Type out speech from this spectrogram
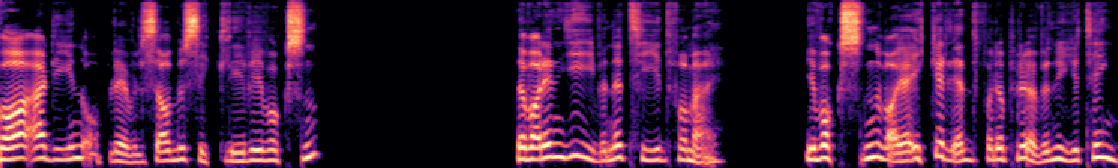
Hva er din opplevelse av musikklivet i Voksen? Det var en givende tid for meg. I voksen var jeg ikke redd for å prøve nye ting.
